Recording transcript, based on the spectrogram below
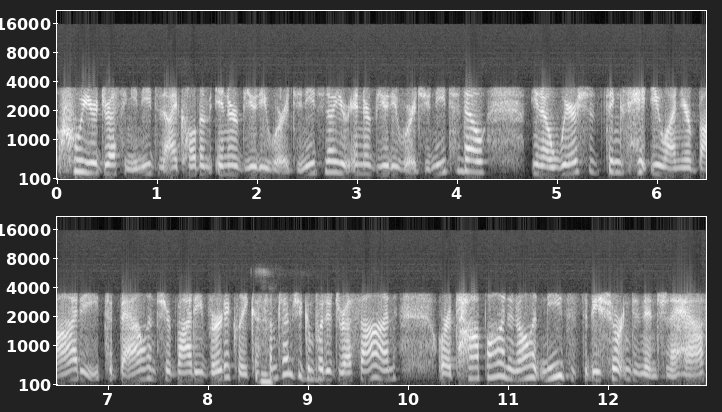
who you're dressing. You need to. I call them inner beauty words. You need to know your inner beauty words. You need to know, you know, where should things hit you on your body to balance your body vertically. Because mm-hmm. sometimes you can put a dress on or a top on, and all it needs is to be shortened an inch and a half,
